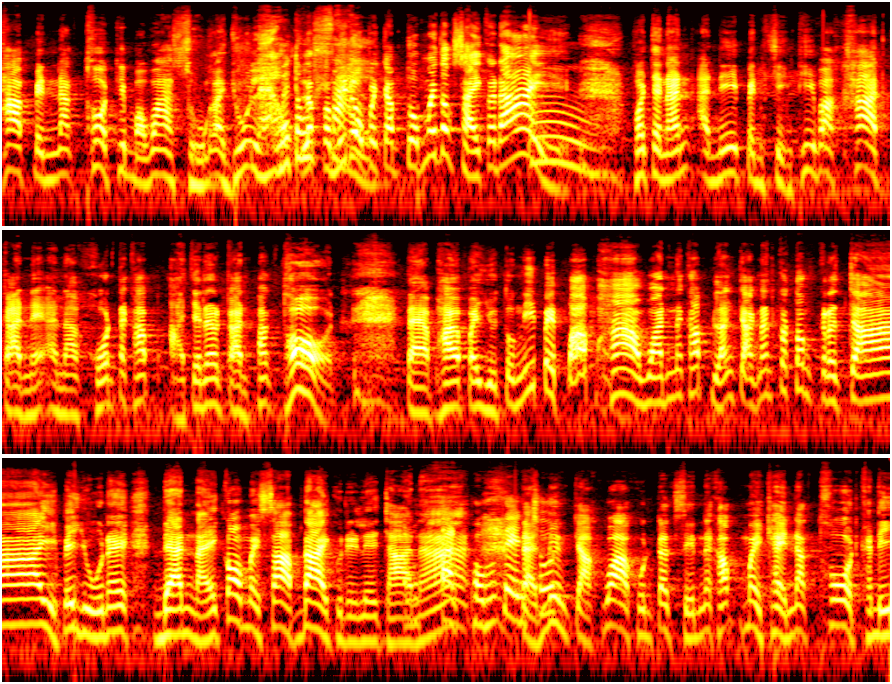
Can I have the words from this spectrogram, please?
ถ้าเป็นนักโทษที่บอกว่าสูงอายุแล้ว ไม่ต้องแล้วก็มีใส่ โรคประจำตัวไม่ต้องใส่ก็ได้อืมเพราะฉะนั้นอันนี้เป็นสิ่งที่ว่าคาดการณ์ในอนาคตนะครับ อาจจะได้รับการพักโทษ แต่พาไปอยู่ตรงนี้ไปปั๊บ5วันนะครับ หลังจากนั้นก็ต้องกระจายไปอยู่ในแดนไหนก็ไม่ทราบได้คุณเดชานะตัดผมเปลี่ยนแต่ชุด เนื่องจากว่าคุณทักษิณนะครับ ไม่ใช่นักโทษคดี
